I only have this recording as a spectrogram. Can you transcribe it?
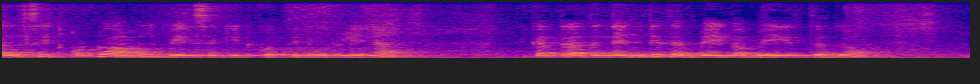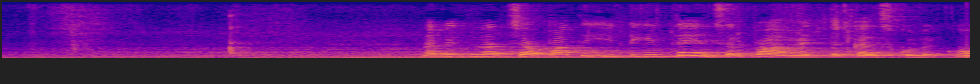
ಕಲಸಿಟ್ಕೊಂಡು ಆಮೇಲೆ ಬೇಯಿಸೋಕೆ ಇಟ್ಕೊತೀನಿ ಉರುಳಿನ ಯಾಕಂದರೆ ಅದು ನೆಂದಿದೆ ಬೇಗ ಬೇಯುತ್ತದು. ನಾವು ಇದನ್ನ ಚಪಾತಿ ಹಿಟ್ಟಿಗಿಂತ ಇನ್ನು ಸ್ವಲ್ಪ ಮೆತ್ತಗೆ ಕಲಿಸ್ಕೊಬೇಕು.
